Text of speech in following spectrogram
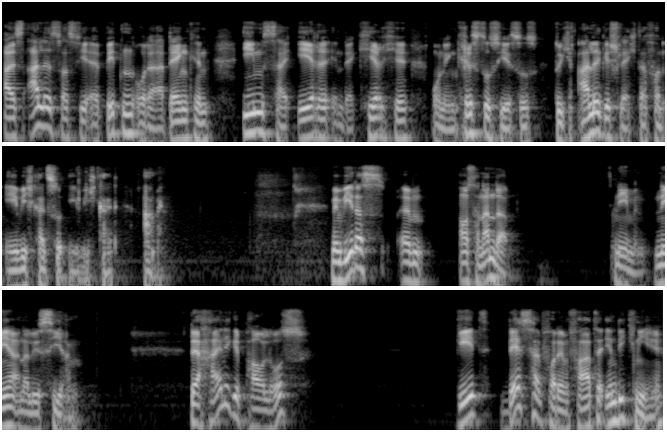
als alles, was wir erbitten oder erdenken, ihm sei Ehre in der Kirche und in Christus Jesus durch alle Geschlechter von Ewigkeit zu Ewigkeit. Amen. Wenn wir das ähm, auseinandernehmen, näher analysieren, der heilige Paulus geht deshalb vor dem Vater in die Knie,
